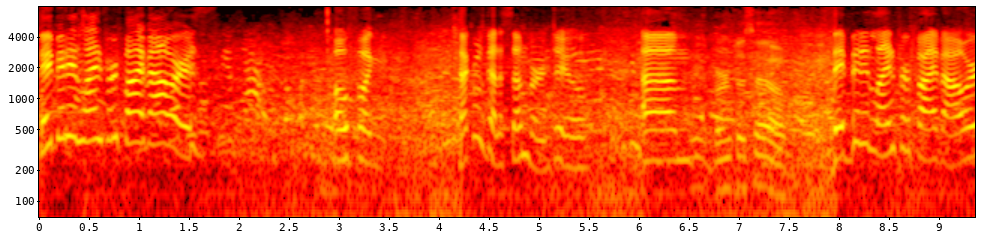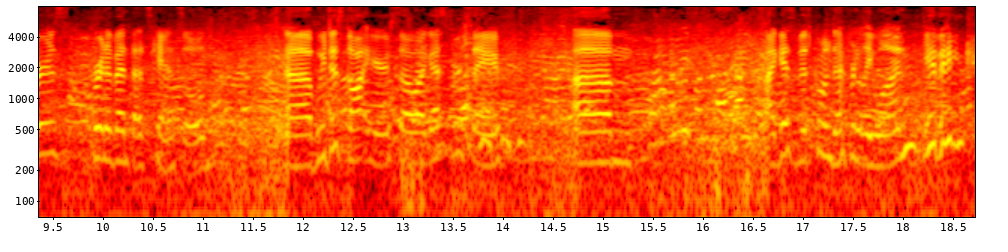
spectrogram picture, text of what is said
They've been in line for five hours. Oh fuck. That girl's got a sunburn too. Um, He's burnt as hell. they've been in line for five hours for an event that's canceled. Uh, we just got here, so I guess we're safe. Um, I guess VidCon definitely won, you think?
